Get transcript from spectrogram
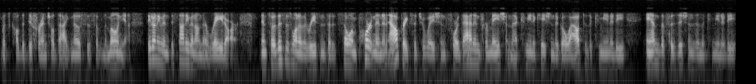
what's called the differential diagnosis of pneumonia. They don't even; it's not even on their radar. And so this is one of the reasons that it's so important in an outbreak situation for that information, that communication to go out to the community and the physicians in the community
